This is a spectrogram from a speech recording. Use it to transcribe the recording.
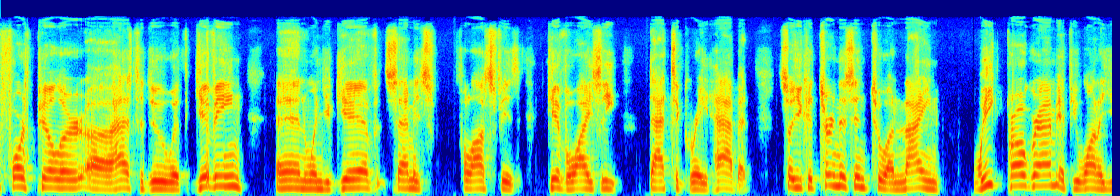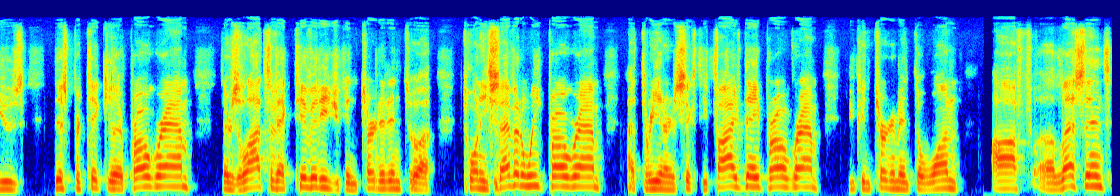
fourth pillar uh, has to do with giving. And when you give, Sammy's philosophy is give wisely. That's a great habit. So you could turn this into a nine week program if you want to use this particular program. There's lots of activities. You can turn it into a 27 week program, a 365 day program. You can turn them into one off uh, lessons.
